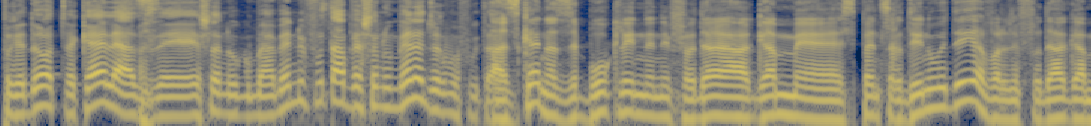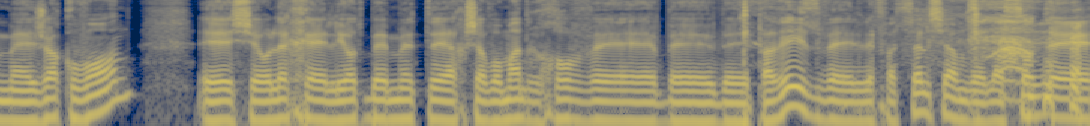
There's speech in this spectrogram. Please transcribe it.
פרידות וכאלה, אז אה, יש לנו מאמן מפוטר ויש לנו מנג'ר מפוטר. אז כן, אז ברוקלין נפרדה גם אה, ספנסר דינווידי, אבל נפרדה גם אה, ז'אק וון, אה, שהולך אה, להיות באמת אה, עכשיו אומן רחוב אה, בפריז, ולפסל שם ולעשות אה,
